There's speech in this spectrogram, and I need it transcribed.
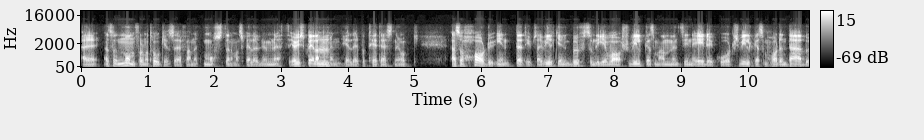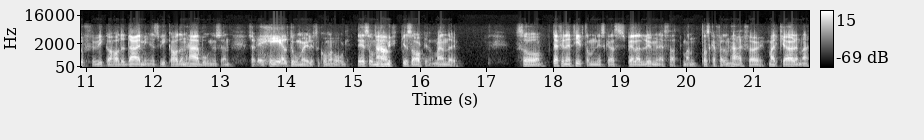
är, alltså någon form av tokens är fan ett måste när man spelar Luminet. Jag har ju spelat Mm. dem en hel del på TTS nu och alltså har du inte typ så här, vilken buff som ligger vars, vilka som använder sin AD quartz, vilka som har den där buffen, vilka har det där minus, vilka har den här bonusen, så är det helt omöjligt att komma ihåg. Det är så Ja. mycket saker som händer. Så definitivt om ni ska spela Lumines att man tar skaffa den här för markörerna.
